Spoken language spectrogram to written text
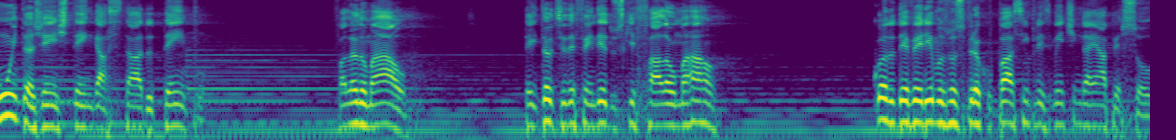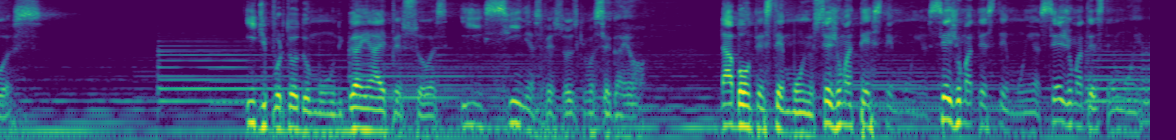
Muita gente tem gastado tempo falando mal, tentando se defender dos que falam mal quando deveríamos nos preocupar simplesmente em ganhar pessoas. Ide por todo mundo, ganhar pessoas e ensine as pessoas que você ganhou. Dá bom testemunho, seja uma testemunha, seja uma testemunha, seja uma testemunha.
